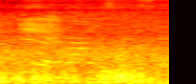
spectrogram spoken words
Yeah.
